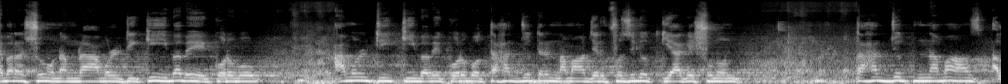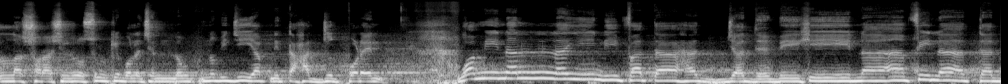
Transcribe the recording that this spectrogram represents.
এবার আসুন আমরা আমলটি কীভাবে করব? আমলটি কীভাবে করব? তাহাজ্যতের নামাজের ফজিলত কি? আগে শুনুন। তাহাজুদ নামাজ আল্লাহ সরাসরি রসুলকে বলেছেন নবীজি, আপনি তাহাজুদ পড়েন। ওয়ামিনাল লাইলি ফাতাহাজ্জাদ বিহি নাফিলাতান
